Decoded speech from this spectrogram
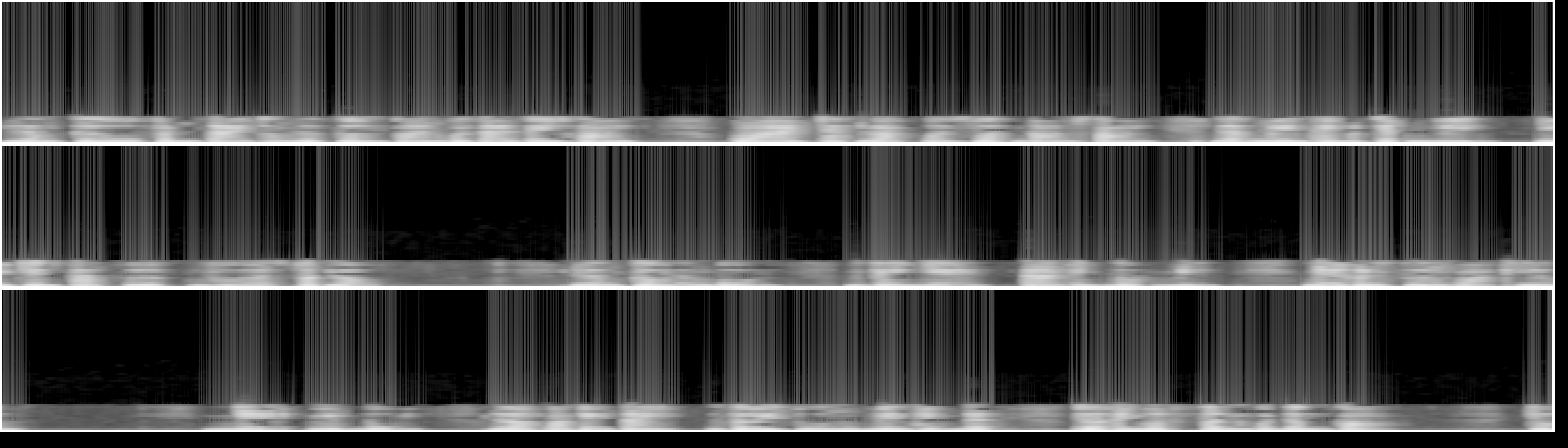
lông cừu phân tải trong nước cường toan của dạ dày sói, qua chất lọc của ruột non sói, đã biến thành một chất mịn như trên xác ướp vừa xuất lộ. Lông cừu đã bùn, vê nhẹ tan thành bột mịn, nhẹ hơn xương hỏa thiêu. Nhẹ như bụi, lọt qua kẽ tay, rơi xuống biến thành đất, trở thành một phần của đồng cỏ. Chút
